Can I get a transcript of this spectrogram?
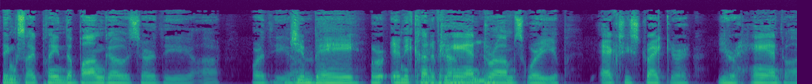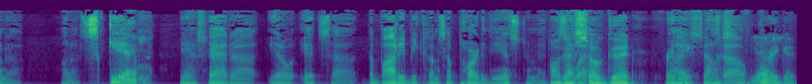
things like playing the bongos or the uh, or the uh, Djembe. or any kind of Drum. hand drums where you actually strike your your hand on a on a skin. Yes. Yes. That uh, you know, it's uh, the body becomes a part of the instrument. Oh, as that's well, so good, Freddie right? Salas. So Very good.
